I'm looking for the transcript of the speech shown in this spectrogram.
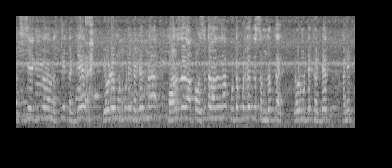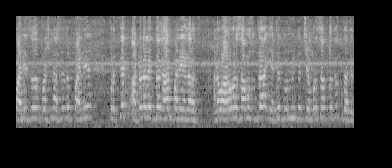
अतिशय रस्ते खड्डे एवढे मोठे मोठे खड्डे आहेत ना माणूस जर पावसाचा आला ना कुठं पडलं तर समजत नाही. एवढे मोठे खड्डे आहेत. आणि पाणीचा जर प्रश्न असला तर पाणी प्रत्येक आठवड्याला एकदा घाण पाणी येणारच. आणि वारंवार सांगून सुद्धा येते दोन मिनिटं चेंबर साफ करतात जातात.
